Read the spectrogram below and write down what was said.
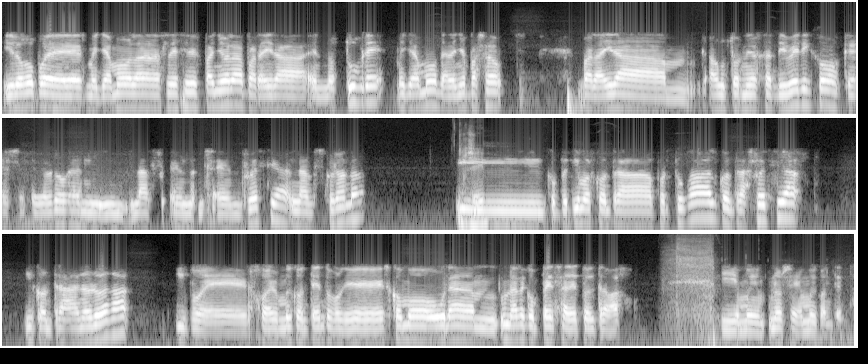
Y luego, pues me llamó la selección española para ir a, en octubre, me llamó del año pasado, para ir a, a un torneo escandibérico que se celebró en, Lands- en, en Suecia, en Landskrona. Y competimos contra Portugal, contra Suecia y contra Noruega. Y pues, joder, muy contento porque es como una, una recompensa de todo el trabajo. Y muy, no sé, muy contento.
